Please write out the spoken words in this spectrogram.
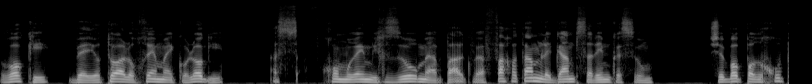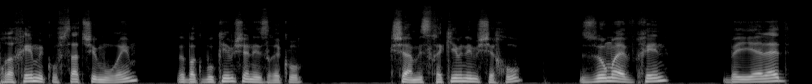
רוקי, בהיותו הלוחם האקולוגי, אסף חומרי מחזור מהפארק והפך אותם לגן פסלים קסום, שבו פרחו פרחים מקופסת שימורים ובקבוקים שנזרקו. כשהמשחקים נמשכו, זומה הבחין בילד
